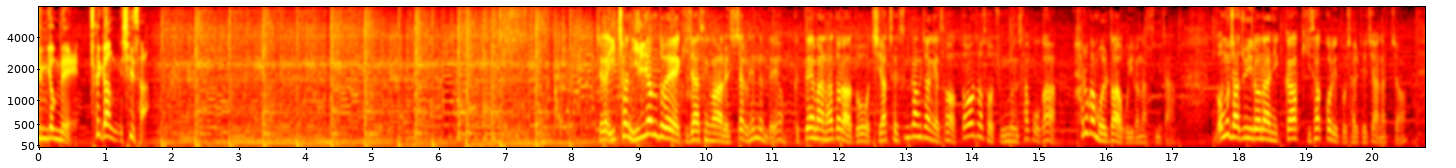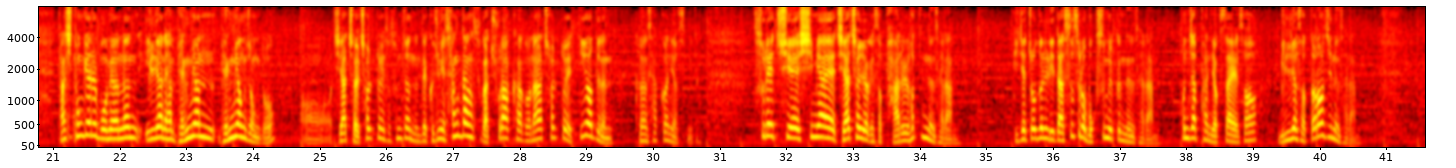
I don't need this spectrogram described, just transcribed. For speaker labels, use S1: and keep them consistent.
S1: 김경래 최강 시사.
S2: 제가 2001년도에 기자 생활을 시작을 했는데요. 그때만 하더라도 지하철 승강장에서 떨어져서 죽는 사고가 하루가 멀다 하고 일어났습니다. 너무 자주 일어나니까 기사거리도 잘 되지 않았죠. 당시 통계를 보면은 1년에 한 100명, 100명 정도 어, 지하철 철도에서 숨졌는데 그중에 상당수가 추락하거나 철도에 뛰어드는 그런 사건이었습니다. 술에 취해 심야에 지하철역에서 발을 헛딛는 사람, 빚에 쪼들리다 스스로 목숨을 끊는 사람, 혼잡한 역사에서 밀려서 떨어지는 사람.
